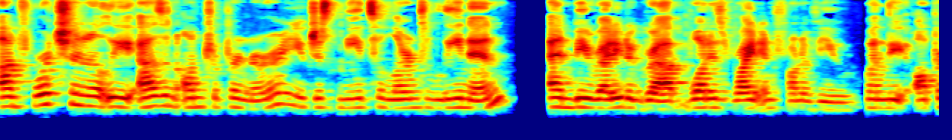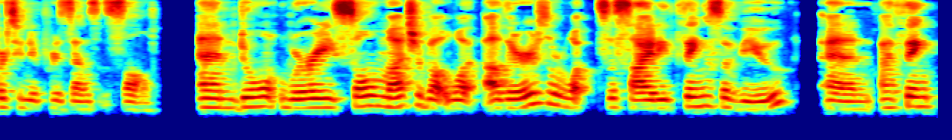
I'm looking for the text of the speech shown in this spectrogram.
unfortunately, as an entrepreneur, you just need to learn to lean in and be ready to grab what is right in front of you when the opportunity presents itself. And don't worry so much about what others or what society thinks of you. And I think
